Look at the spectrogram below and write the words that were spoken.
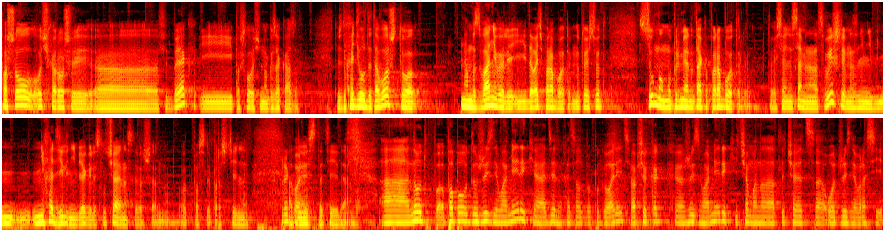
пошел очень хороший э, фидбэк и пошло очень много заказов. То есть доходило до того, что нам вызванивали и давайте поработаем. Ну, то есть вот сумму мы примерно так и поработали. То есть они сами на нас вышли, мы за ним не, не ходили, не бегали, случайно совершенно. Вот после прочтения Прикольно. одной из статей, да. А, ну вот по, по поводу жизни в Америке отдельно хотелось бы поговорить. Вообще, как жизнь в Америке, чем она отличается от жизни в России?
